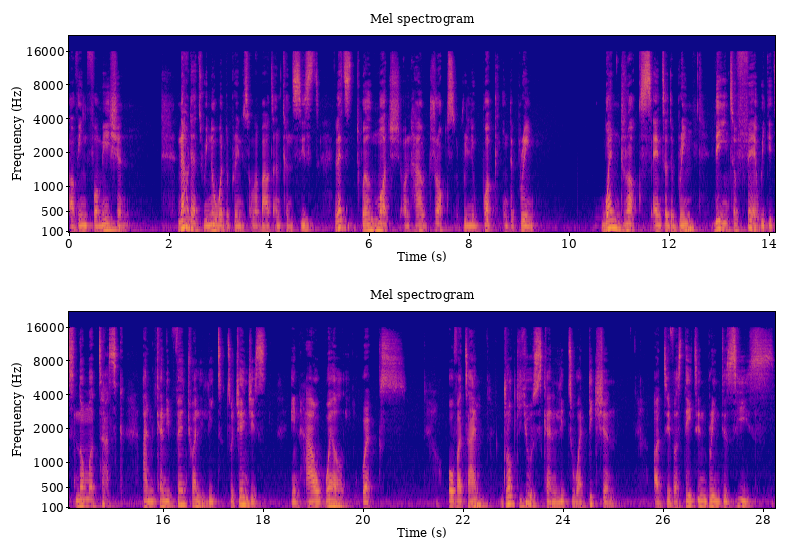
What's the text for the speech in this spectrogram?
of information. Now that we know what the brain is all about and consists, let's dwell much on how drugs really work in the brain. When drugs enter the brain, they interfere with its normal task and can eventually lead to changes in how well it works. Over time, drug use can lead to addiction, a devastating brain disease.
